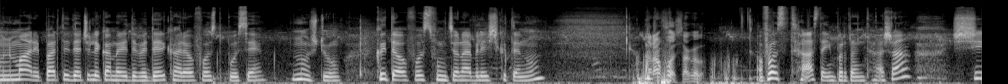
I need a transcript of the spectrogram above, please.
în mare parte de acele camere de vedere care au fost puse. Nu știu câte au fost funcționabile și câte nu. Dar au fost acolo. A fost, asta e important, așa? Și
